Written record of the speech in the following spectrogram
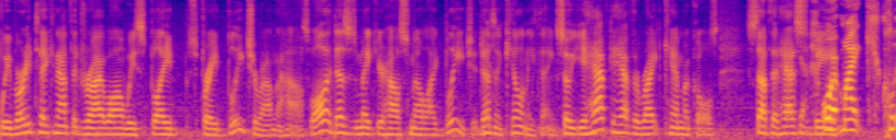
we've already taken out the drywall and we sprayed sprayed bleach around the house. Well, all it does is make your house smell like bleach. It doesn't kill anything. So you have to have the right chemicals, stuff that has to be. or it might cl-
